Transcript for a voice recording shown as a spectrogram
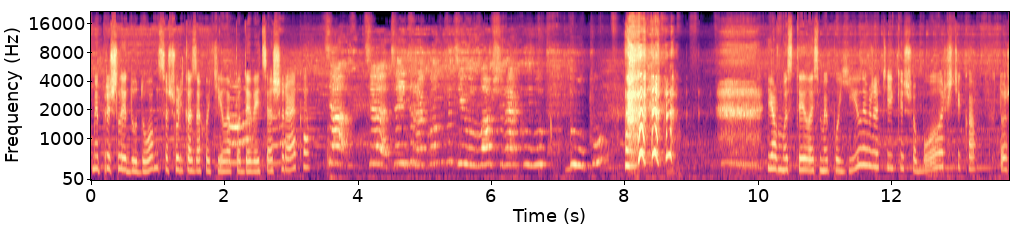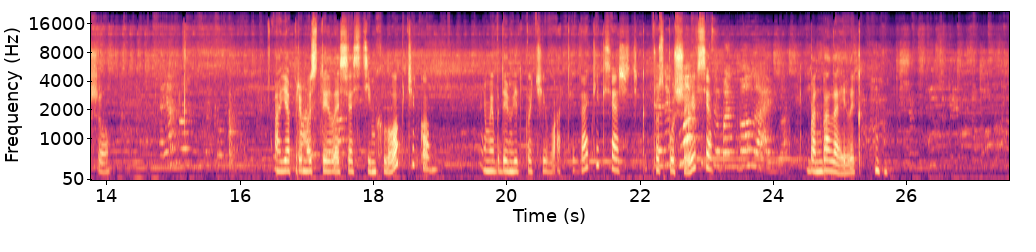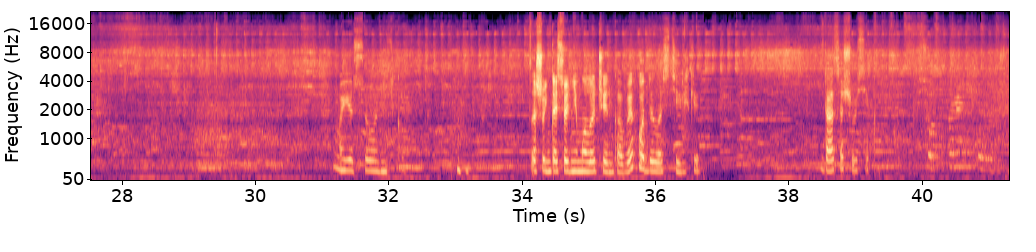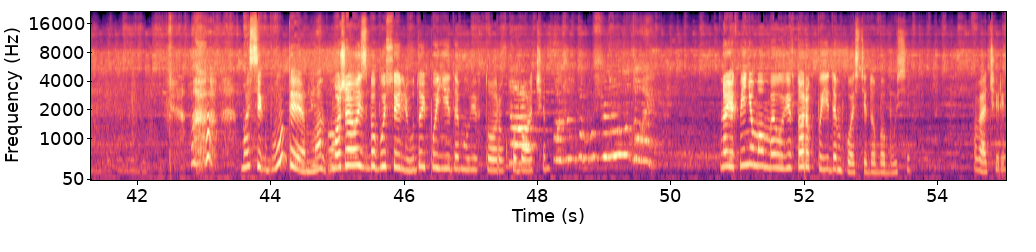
Ми прийшли додому, Сашулька захотіла подивитися Шрека. Ця, ця, цей дракон поцілував Шрекову дупу. Я вмостилась, ми поїли вже тільки що борщика. Хто що? А я. А я примостилася з цим хлопчиком, і ми будемо відпочивати. Так, Кіксяшечка? Розпушився. Банбалейлик. Моє сонечко. Сашунька сьогодні молочинка виходила стільки. Да, Сашусік? Масік буде? Може, ось з бабусею Людою поїдемо у вівторок, побачимо. Ну, як мінімум, ми у вівторок поїдемо в гості до бабусі. Ввечері.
